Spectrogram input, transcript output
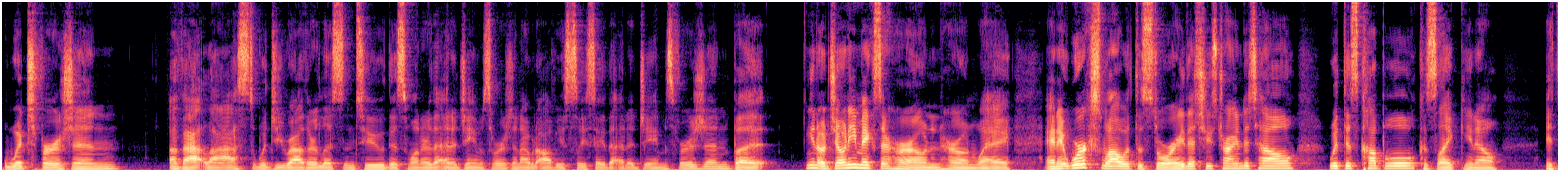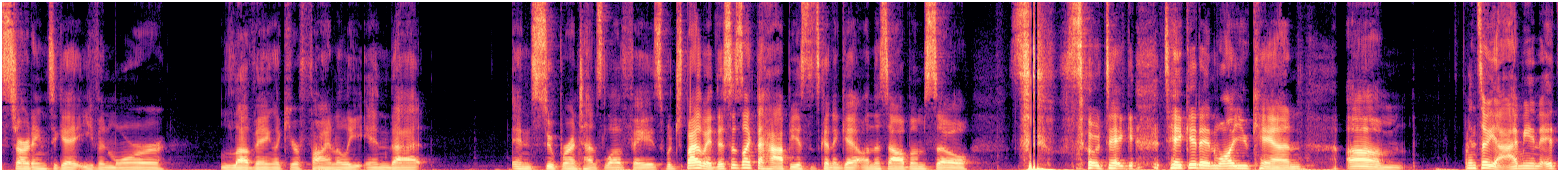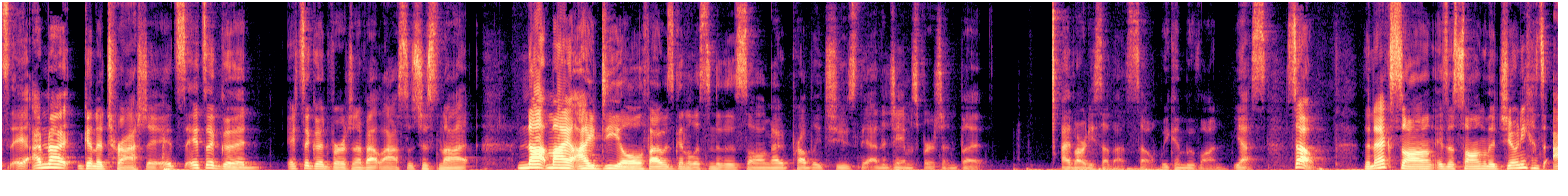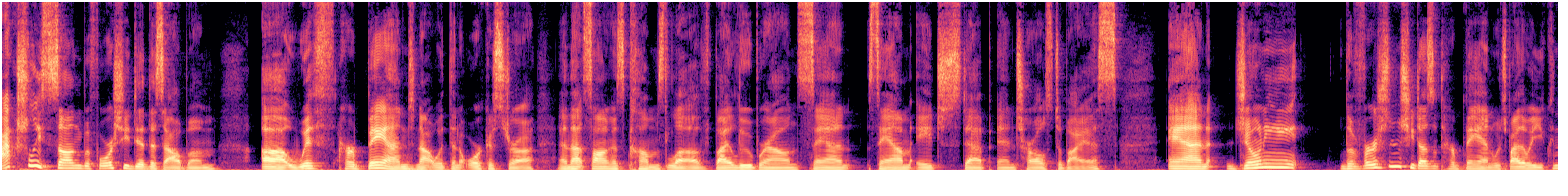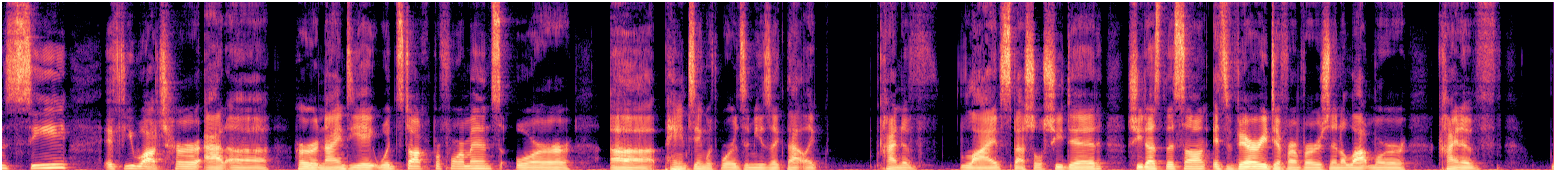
which version of At Last would you rather listen to, this one or the Etta James version? I would obviously say the Etta James version, but you know, Joni makes it her own in her own way, and it works well with the story that she's trying to tell with this couple, because like you know, it's starting to get even more loving. Like you're finally in that in super intense love phase which by the way this is like the happiest it's gonna get on this album so so take take it in while you can. Um and so yeah i mean it's i'm not gonna trash it. It's it's a good it's a good version of at last it's just not not my ideal. If i was gonna listen to this song i would probably choose the etta james version but i've already said that so we can move on. Yes. So the next song is a song that joni has actually sung before she did this album uh, with her band, not with an orchestra. And that song is Comes Love by Lew Brown, Sam, Sam H. Stept, and Charles Tobias. And Joni, the version she does with her band, which by the way, you can see if you watch her at uh, her 98 Woodstock performance or uh, Painting with Words and Music, that like kind of live special she did. She does this song. It's very different version, a lot more kind of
